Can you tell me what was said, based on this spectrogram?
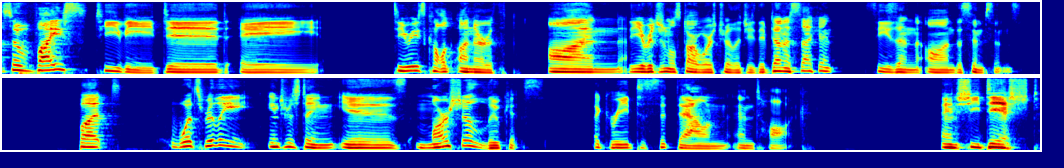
So Vice TV did a series called Unearthed on the original Star Wars trilogy. They've done a second season on The Simpsons. But what's really interesting is Marcia Lucas agreed to sit down and talk. And she dished.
